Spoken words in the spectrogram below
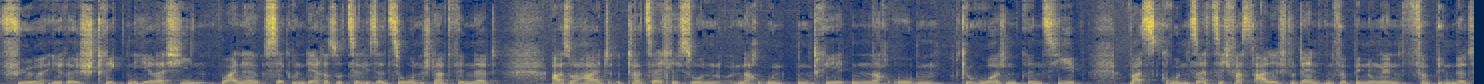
für ihre strikten Hierarchien, wo eine sekundäre Sozialisation stattfindet, also halt tatsächlich so ein nach unten treten, nach oben gehorchen Prinzip, was grundsätzlich fast alle Studentenverbindungen verbindet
